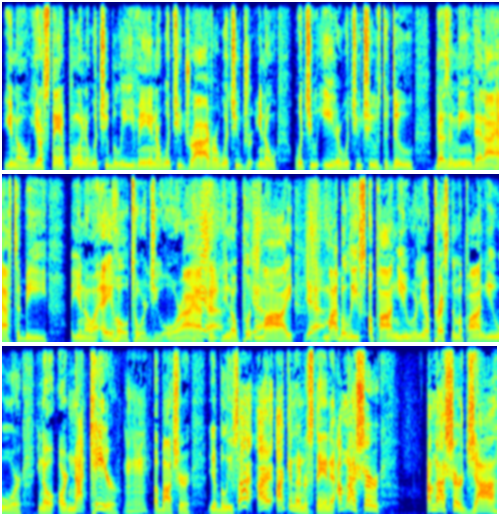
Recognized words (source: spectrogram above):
you know your standpoint or what you believe in or what you drive or what you you know what you eat or what you choose to do doesn't mean that I have to be you know an a hole towards you or I have yeah. to you know put yeah. my yeah. my beliefs upon you or you know press them upon you or you know or not care mm-hmm. about your your beliefs. I, I I can understand it. I'm not sure. I'm not sure Ja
